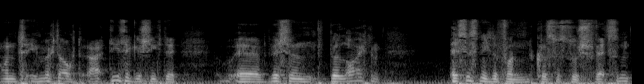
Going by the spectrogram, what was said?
Und ich möchte auch diese Geschichte äh, bisschen beleuchten. Es ist nicht nur von Christus zu schwätzen,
